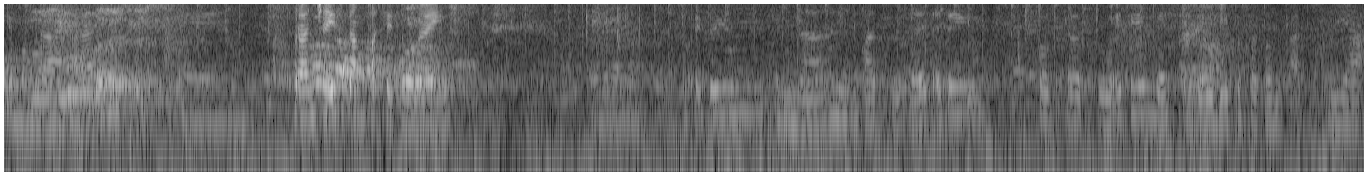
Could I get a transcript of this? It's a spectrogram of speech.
Yung manggahan. And franchise lang kasi to guys. Ayan. So, ito yung una, yung katsu set. Ito yung tonkatsu. Ito yung best seller dito sa tonkatsu. Yeah.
